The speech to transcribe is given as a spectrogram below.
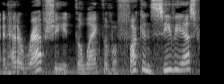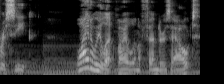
and had a rap sheet the length of a fucking CVS receipt. Why do we let violent offenders out?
